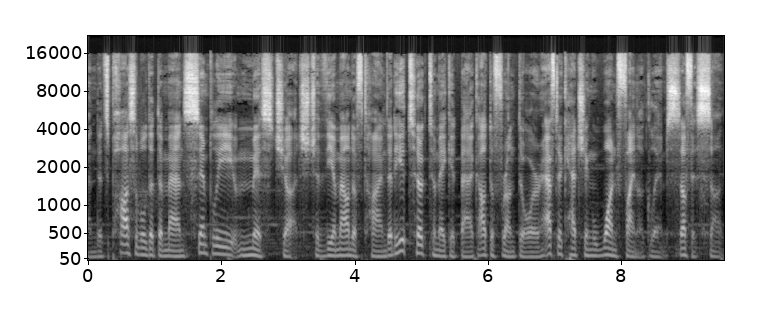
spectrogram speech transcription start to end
and it's possible that the man simply misjudged the amount of time that he took to make it back out the front door after catching one final glimpse of his son.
